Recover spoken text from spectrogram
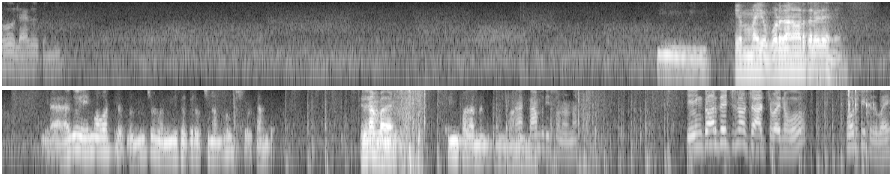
ఓ లాగ్ అవుతుంది అమ్మాయి ఎవ్వడు కనబడతలేడే ఇలాగే ఏం అవ్వట్లేదు కొంచెం వన్ దగ్గర వచ్చినప్పుడు చూడండి వెళ్దాం పదండి పదండి కాంపు ఏం కార్ తెచ్చినావు చార్జ్ బాయ్ నువ్వు four seater boy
